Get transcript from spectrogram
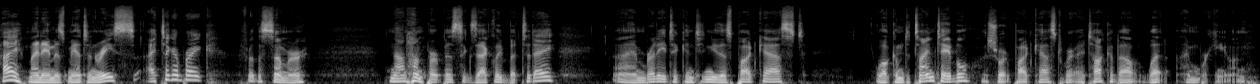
Hi, my name is Manton Reece. I took a break for the summer, not on purpose exactly, but today I am ready to continue this podcast. Welcome to Timetable, a short podcast where I talk about what I'm working on.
